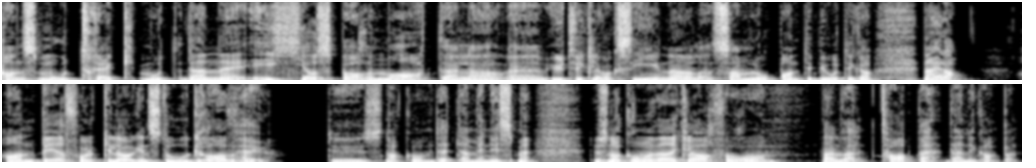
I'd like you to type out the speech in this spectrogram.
Hans mottrekk mot denne er ikke å spare mat eller uh, utvikle vaksiner eller samle opp antibiotika. Nei da, han ber folkelaget en stor gravhaug. Du snakker om determinisme. Du snakker om å være klar for å, vel, vel, tape denne kampen.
